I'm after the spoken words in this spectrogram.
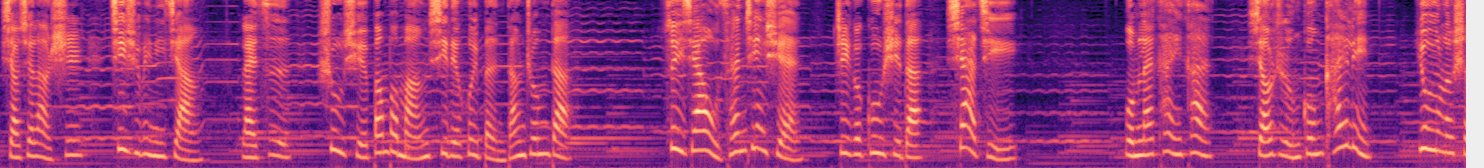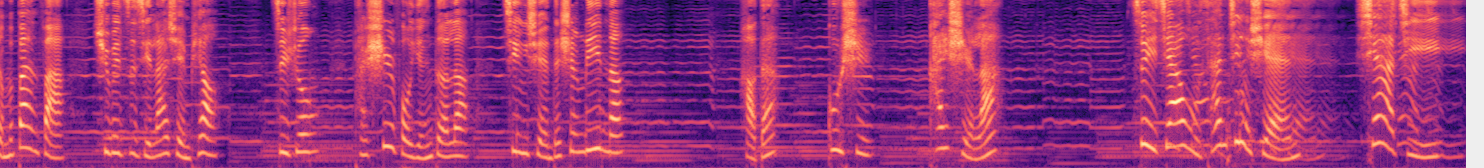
小雪老师继续为你讲来自《数学帮帮忙》系列绘本当中的《最佳午餐竞选》这个故事的下集。我们来看一看小主人公凯琳又用了什么办法去为自己拉选票。最终，他是否赢得了竞选的胜利呢？好的，故事开始啦！最佳午餐竞选下集，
